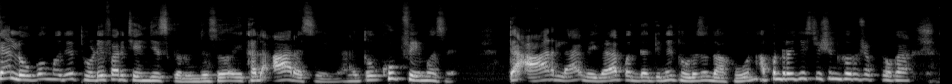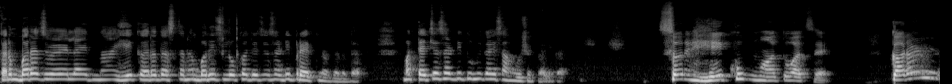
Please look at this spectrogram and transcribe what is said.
त्या लोगोमध्ये थोडेफार चेंजेस करून जसं एखादा आर असेल आणि तो खूप फेमस आहे त्या आर ला वेगळ्या पद्धतीने थोडंसं दाखवून आपण रजिस्ट्रेशन करू शकतो का? कारण बऱ्याच वेळेला आहेत ना हे करत असताना बरीच लोक त्याच्यासाठी प्रयत्न करतात. मग त्याच्यासाठी तुम्ही काय सांगू शकाल का? सर हे खूप महत्वाचं आहे. कारण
